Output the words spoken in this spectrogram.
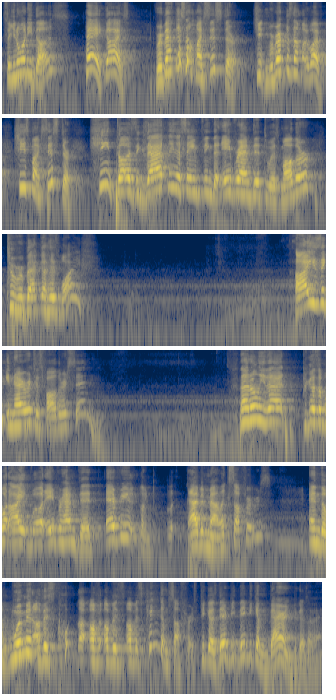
So you know what he does? Hey, guys, Rebecca's not my sister. She, Rebecca's not my wife. She's my sister. He does exactly the same thing that Abraham did to his mother, to Rebecca, his wife. Isaac inherits his father's sin. Not only that, because of what, I, what Abraham did, every like Abimelech suffers and the women of his, of, of his, of his kingdom suffers because they they become barren because of him.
